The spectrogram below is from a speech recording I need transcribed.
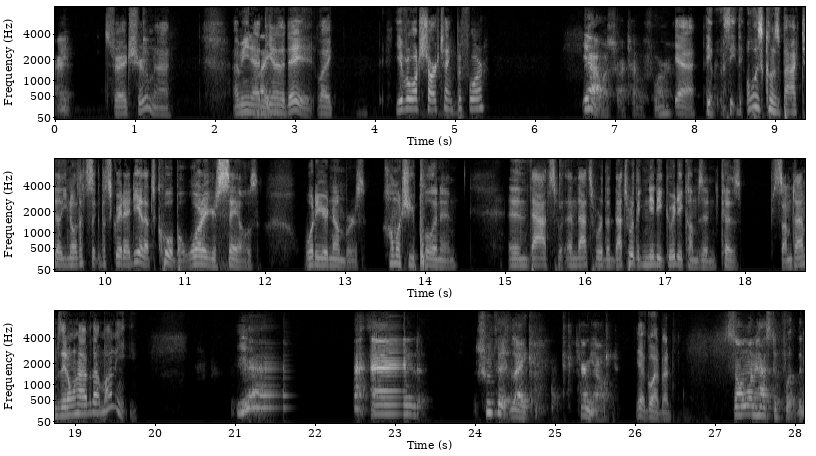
right It's very true, man. I mean, at Like- the end of the day, like, you ever watched Shark Tank before? yeah i watched Shark Tank before Yeah. It, see, it always comes back to you know that's that's a great idea. That's cool, but what are your sales? What are your numbers? How much are you pulling in? And that's and that's where the that's where the nitty gritty comes in because sometimes they don't have that money. yeah and truth is like hear me out Yeah, go ahead, bud. someone has to foot the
